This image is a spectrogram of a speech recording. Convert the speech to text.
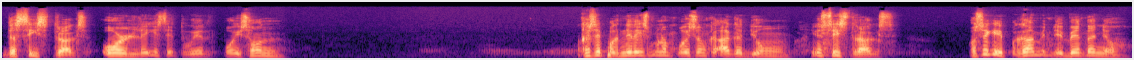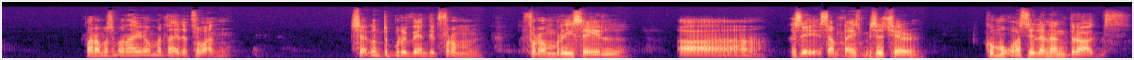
the seized drugs or lace it with poison. Kasi pag nilace mo ng poison kaagad yung, yung seized drugs, o sige, paggamit nyo, ibenta nyo. Para mas marami mamatay, that's one. Second, to prevent it from from resale, uh, kasi sometimes, Mr. Chair, kumukuha sila ng drugs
